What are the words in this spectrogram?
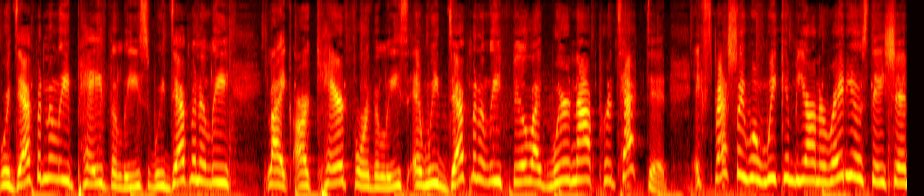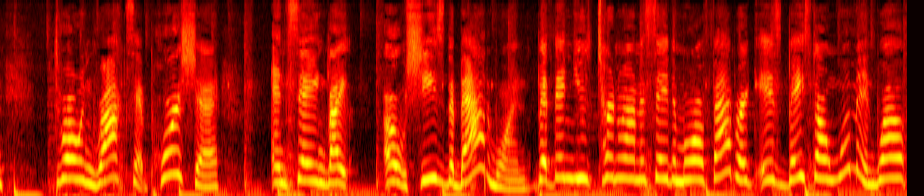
We're definitely paid the least. We definitely like are cared for the least and we definitely feel like we're not protected. Especially when we can be on a radio station throwing rocks at Porsha and saying like oh, she's the bad one. But then you turn around and say the moral fabric is based on women. Well,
